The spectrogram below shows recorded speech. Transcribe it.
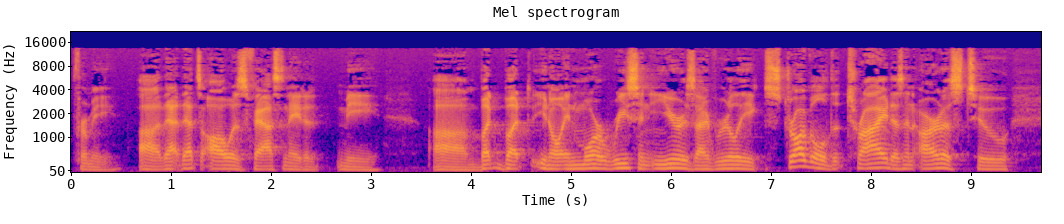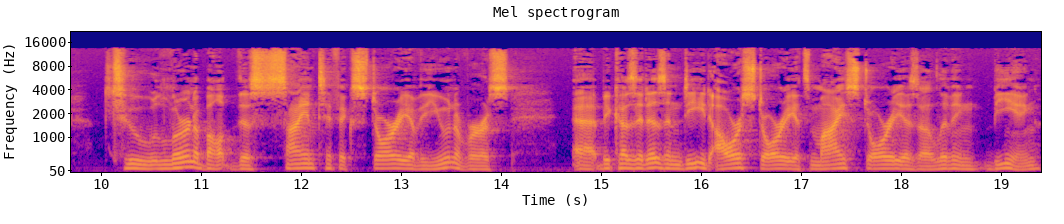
for me. Uh, that that's always fascinated me. Um, but but you know, in more recent years, I've really struggled, tried as an artist to to learn about this scientific story of the universe. Uh, because it is indeed our story. It's my story as a living being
